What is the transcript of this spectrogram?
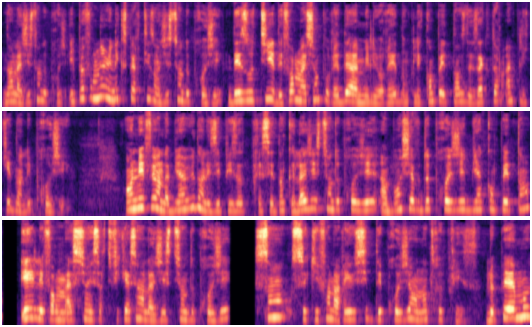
dans la gestion de projet. Il peut fournir une expertise en gestion de projet, des outils et des formations pour aider à améliorer donc les compétences des acteurs impliqués dans les projets. En effet, on a bien vu dans les épisodes précédents que la gestion de projet, un bon chef de projet bien compétent et les formations et certifications à la gestion de projet sont ce qui font la réussite des projets en entreprise. Le PMO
